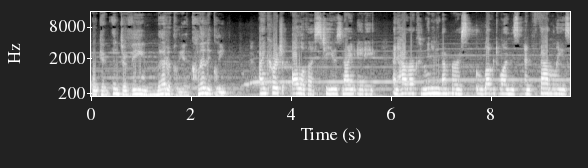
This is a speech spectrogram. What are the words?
who can intervene medically and clinically. I encourage all of us to use 988 and have our community members, loved ones, and families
